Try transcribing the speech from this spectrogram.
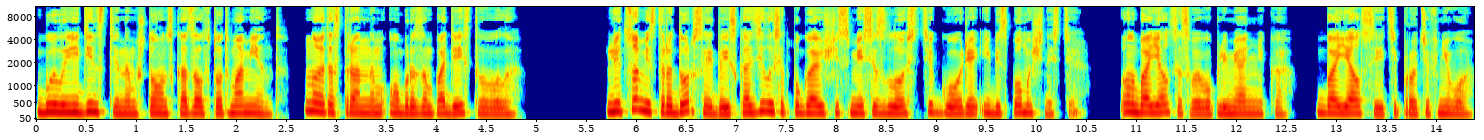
Было единственным, что он сказал в тот момент, но это странным образом подействовало. Лицо мистера Дорсейда исказилось от пугающей смеси злости, горя и беспомощности. Он боялся своего племянника, боялся идти против него.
